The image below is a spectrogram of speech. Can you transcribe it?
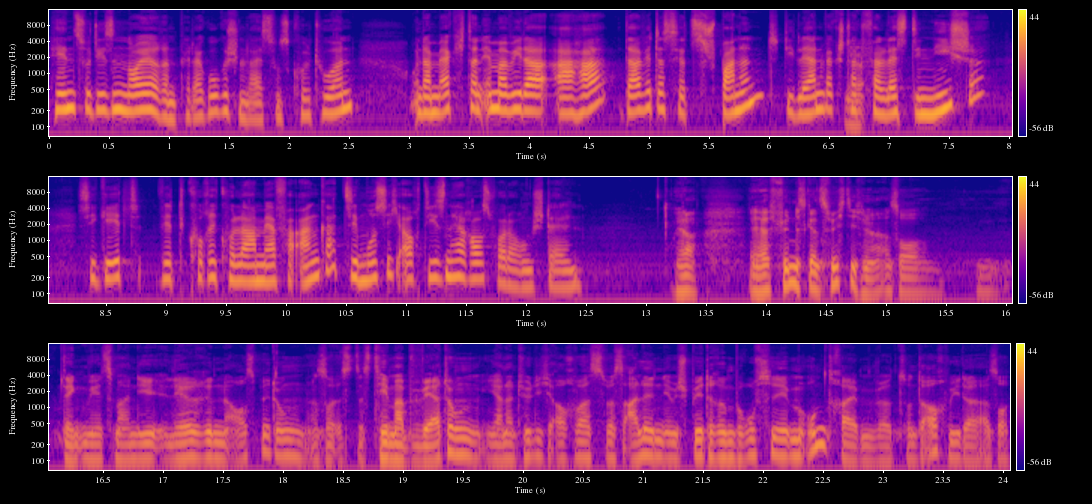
hin zu diesen neueren pädagogischen Leistungskulturen. Und da merke ich dann immer wieder, aha, da wird das jetzt spannend. Die Lernwerkstatt ja. verlässt die Nische Sie geht, wird curricular mehr verankert. Sie muss sich auch diesen Herausforderungen stellen. Ja, ja ich finde es ganz wichtig. Ne? Also denken wir jetzt mal an die Lehrerinnenausbildung. Also ist das Thema Bewertung ja natürlich auch was, was alle in ihrem späteren Berufsleben umtreiben wird und auch wieder. Also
